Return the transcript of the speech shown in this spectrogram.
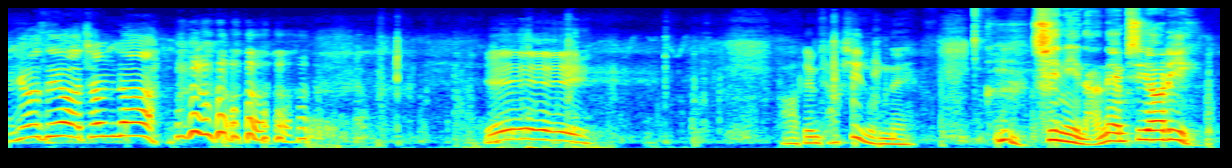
안녕하세요 아차입니다. 예. 아 냄새 확실히 좋네. 신이 난 MC열이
